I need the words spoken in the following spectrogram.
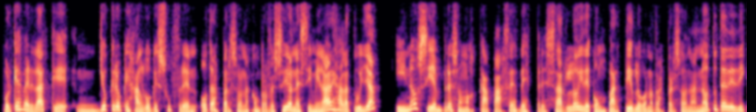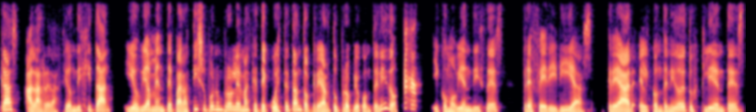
porque es verdad que mm, yo creo que es algo que sufren otras personas con profesiones similares a la tuya y no siempre somos capaces de expresarlo y de compartirlo con otras personas, ¿no? Tú te dedicas a la redacción digital y obviamente para ti supone un problema que te cueste tanto crear tu propio contenido. Y como bien dices, preferirías crear el contenido de tus clientes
